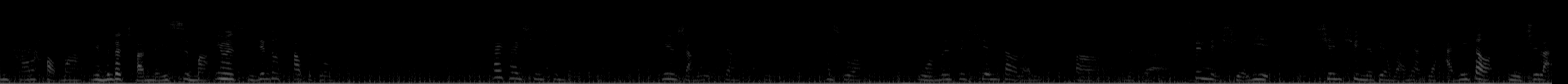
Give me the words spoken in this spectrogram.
你还好吗？你们的船没事吗？因为时间都差不多。”开开心心的，没有想过有这样的事。他说：“我们是先到了个。”森美学历，先去那边玩两天，还没到纽西兰。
